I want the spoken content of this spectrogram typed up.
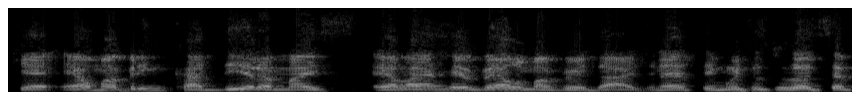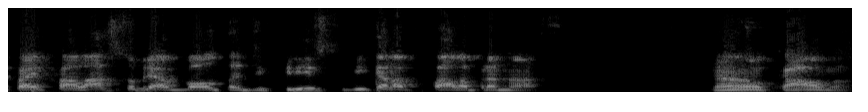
que é, é, uma brincadeira, mas ela revela uma verdade, né? Tem muitas pessoas que você vai falar sobre a volta de Cristo, o que, que ela fala para nós? Não, calma,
